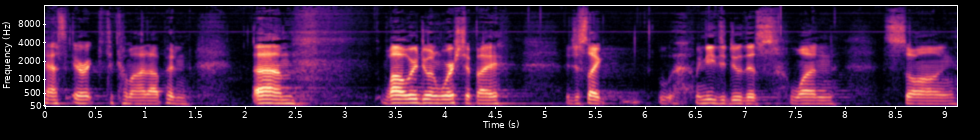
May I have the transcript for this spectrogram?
ask Eric to come on up. And um, while we're doing worship, I just like, we need to do this one song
